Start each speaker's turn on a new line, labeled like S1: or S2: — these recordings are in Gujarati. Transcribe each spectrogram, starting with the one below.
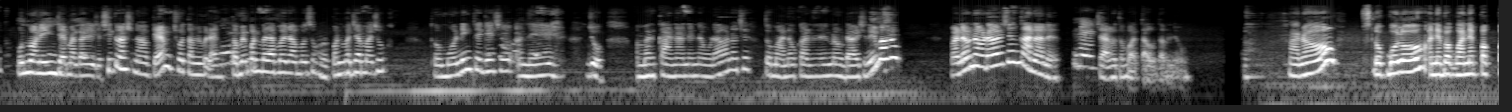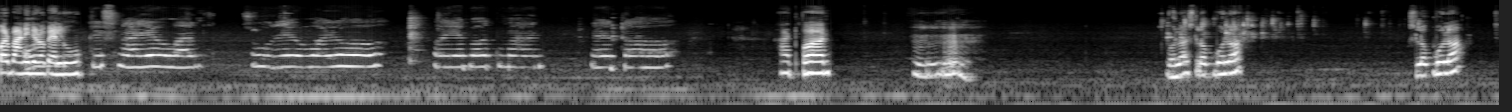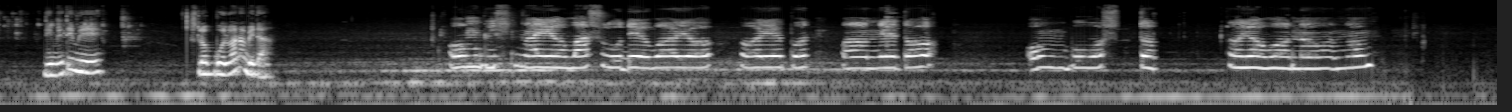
S1: ગુડ મોર્નિંગ જય માતાજી જય શ્રી કૃષ્ણ. કેમ છો તમે બધા? તમે પણ બધા મજામાં છો? હું પણ મજામાં છું. તો મોર્નિંગ થઈ ગઈ છે અને જો અમારે કાનાને નવડાવવાનો છે. તો માનવ કાનાને નવડાવે છે. નહીં માનવ? માનવ નવડાવે છે ને કાનાને? ચાલો તો બતાવું તમને હું. માનવ શ્લોક બોલો અને ભગવાનને પગ પર પાણી દેડો પહેલું. હાથ પર. બોલો શ્લોક બોલો શ્લોક બોલો ધીમે ધીમે શ્લોક બોલવાનો બેટા
S2: ઓમ કૃષ્ણએ વાસુદેવાય હરે ભગવાન નેતા ઓમ ભુવસ્ત તયવનમ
